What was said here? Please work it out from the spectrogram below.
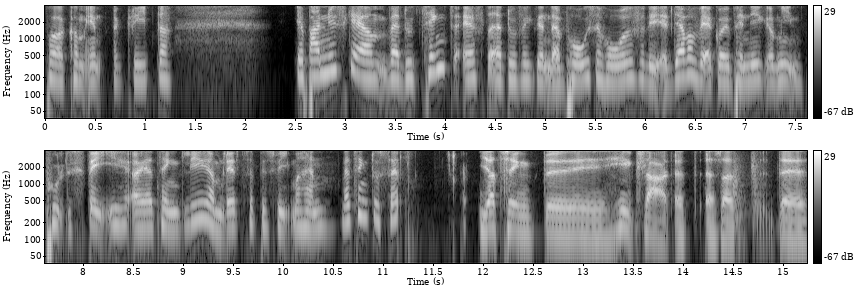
på at komme ind og gribe dig. Jeg er bare nysgerrig om, hvad du tænkte efter, at du fik den der pose i hovedet, fordi at jeg var ved at gå i panik, og min puls steg, og jeg tænkte lige om lidt, så besvimer han. Hvad tænkte du selv? Jeg tænkte øh, helt klart, at altså, da,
